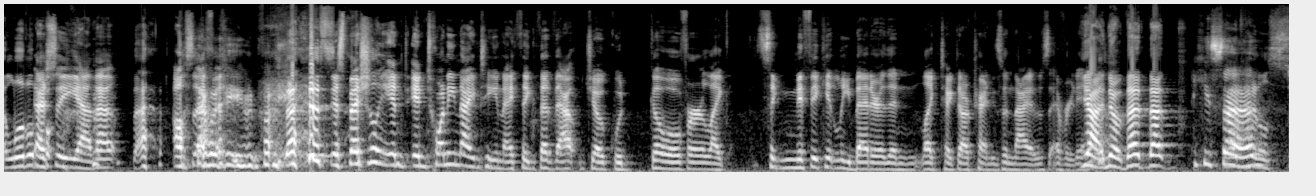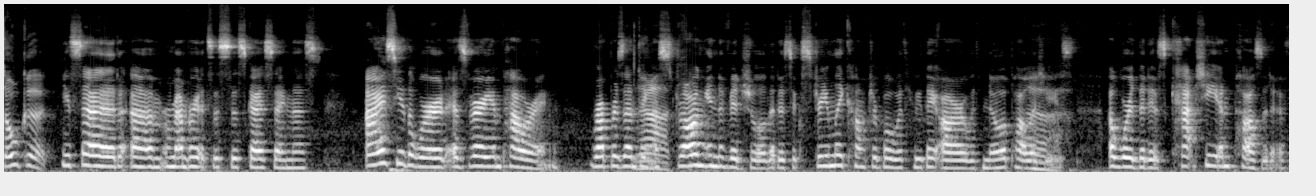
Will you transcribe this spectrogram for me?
a little. Actually, yeah, that that, also that would be even funny that is especially in in 2019, I think that that joke would go over like significantly better than like Ticked Off trannies and knives every day. yeah. No, that that he said title is so good. He said, um, remember, it's this, this guy saying this. I see the word as very empowering, representing Ah. a strong individual that is extremely comfortable with who they are with no apologies. A word that is catchy and positive.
